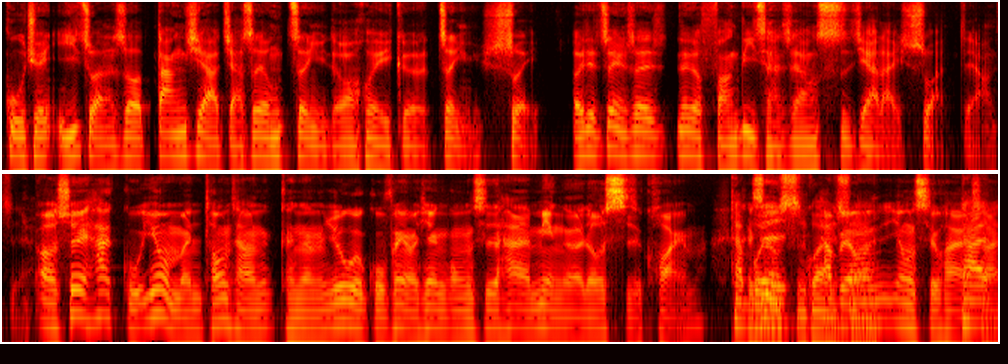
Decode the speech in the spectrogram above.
股权移转的时候，当下假设用赠与的话，会有一个赠与税。而且赠与税那个房地产是用市价来算这样子哦，所以它股，因为我们通常可能如果股份有限公司，它的面额都十块嘛，它不用十块，它不用用十块算。它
